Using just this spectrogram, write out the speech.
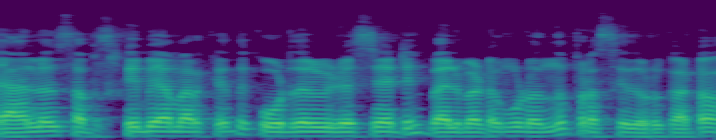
ചാനൽ സബ്സ്ക്രൈബ് ചെയ്യാൻ മറക്കരുത്. കൂടുതൽ വീഡിയോസിനായിട്ട് ബെൽ ബട്ടൺ കൂടെ ഒന്ന് പ്രസ് ചെയ്ത് കൊടുക്കുക കേട്ടോ.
